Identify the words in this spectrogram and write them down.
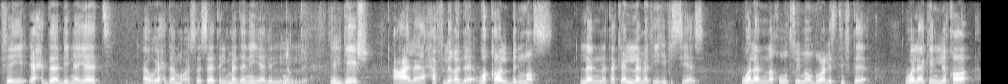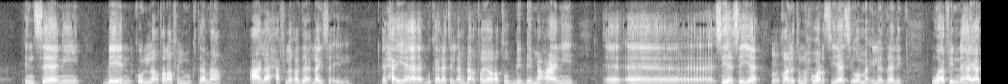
في إحدى بنايات أو إحدى مؤسسات المدنية لل... للجيش على حفل غداء. وقال بالنص لن نتكلم فيه في السياسة ولن نخوض في موضوع الاستفتاء ولكن لقاء إنساني بين كل أطراف المجتمع على حفل غداء ليس إلا الحقيقة وكالات الأنباء طيارته بمعاني آه، آه، سياسية. قالت أنه حوار سياسي وما إلى ذلك. وفي النهاية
